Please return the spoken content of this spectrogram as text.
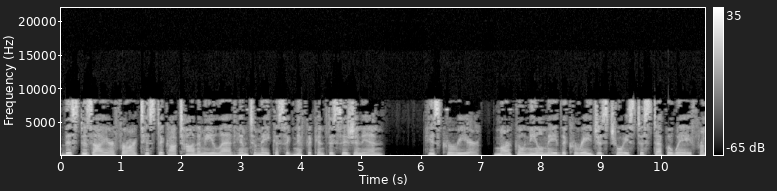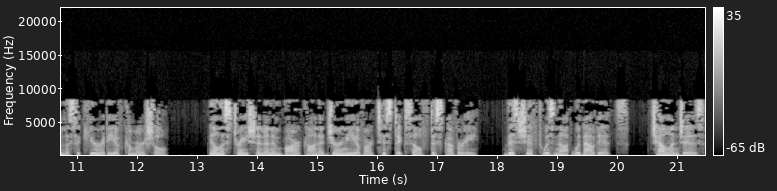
This desire for artistic autonomy led him to make a significant decision in his career. Mark O'Neill made the courageous choice to step away from the security of commercial illustration and embark on a journey of artistic self-discovery. This shift was not without its challenges,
